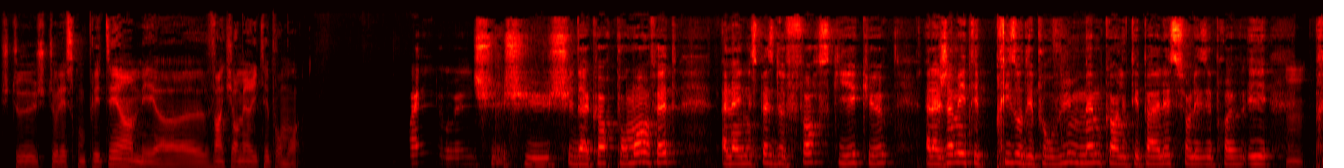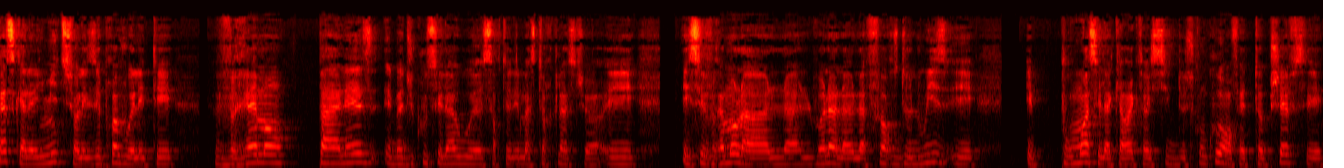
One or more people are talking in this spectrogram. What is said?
je, te, je, te, laisse compléter, hein, mais euh, vainqueur mérité pour moi. Ouais, ouais je, je, je suis d'accord. Pour moi, en fait, elle a une espèce de force qui est que elle a jamais été prise au dépourvu, même quand elle n'était pas à l'aise sur les épreuves. Et mm. presque à la limite, sur les épreuves où elle était vraiment pas à l'aise, et bah du coup c'est là où elle sortait des masterclass, tu vois. Et, et c'est vraiment la, la, voilà, la, force de Louise. Et, et pour moi, c'est la caractéristique de ce concours. En fait, Top Chef, c'est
